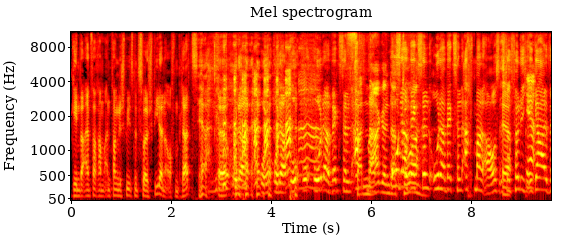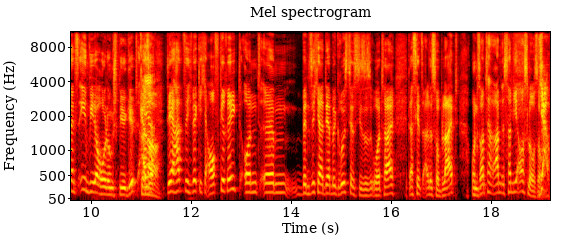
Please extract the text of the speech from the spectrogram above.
gehen wir einfach am Anfang des Spiels mit zwölf Spielern auf den Platz. Ja. Äh, oder, oder, oder, o, o, oder wechseln achtmal. Das oder Tor. wechseln oder wechseln achtmal aus. Ist Ja. doch völlig Ja. egal, wenn es eh ein Wiederholungsspiel gibt. Genau. Also der hat sich wirklich aufgeregt und ähm, bin sicher, der begrüßt jetzt dieses Urteil, dass jetzt alles so bleibt. Und Sonntagabend ist dann die Auslosung. Ja,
